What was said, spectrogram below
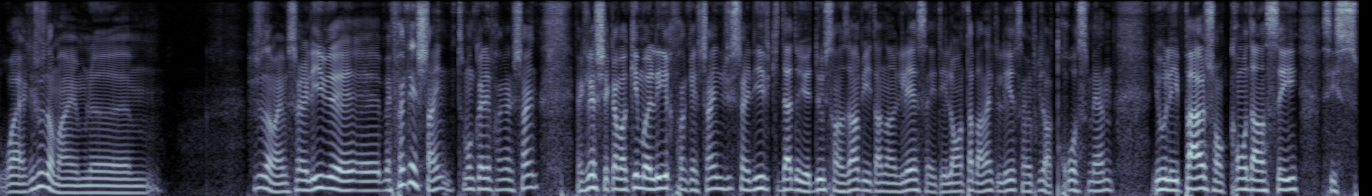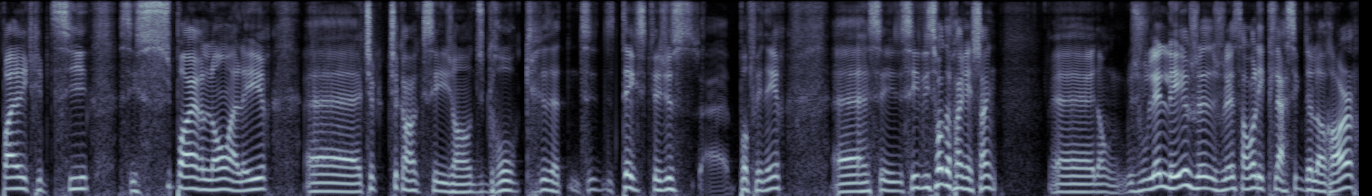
Ouais, quelque chose de même, là. De même. C'est un livre. euh, ben Frankenstein. Tout le monde connaît Frankenstein. Fait que là, j'étais comme, ok, moi, lire Frankenstein. Juste un livre qui date d'il y a 200 ans, puis il est en anglais. Ça a été longtemps pendant que le livre, ça m'a pris genre 3 semaines. Les pages sont condensées. C'est super écrit petit. C'est super long à lire. Euh, check, check quand c'est genre du gros crise texte qui fait juste euh, pas finir. Euh, c'est l'histoire de Frankenstein. Euh, donc, je voulais le lire. Je voulais savoir les classiques de l'horreur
